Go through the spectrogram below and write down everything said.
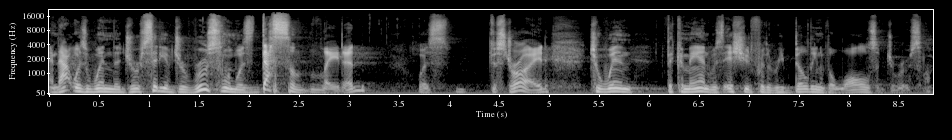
And that was when the city of Jerusalem was desolated, was destroyed, to when the command was issued for the rebuilding of the walls of Jerusalem.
